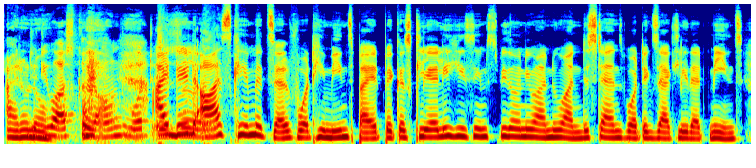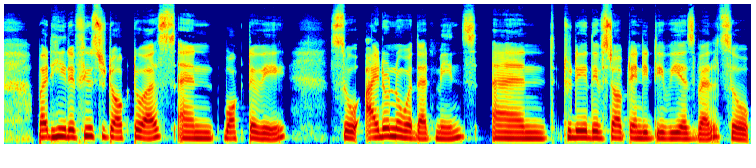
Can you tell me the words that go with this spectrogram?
I don't Did know. Did you ask around? What I did a- ask him itself what he means by it because clearly he seems to be the only one who understands what exactly that means. But he refused to talk to us and walked away. So I don't know what that means. And today they've stopped NDTV as well. So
